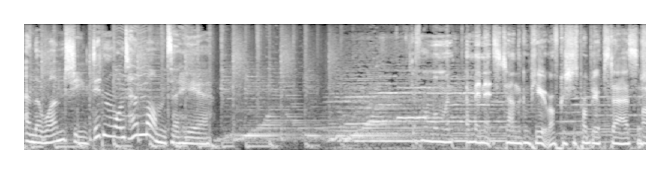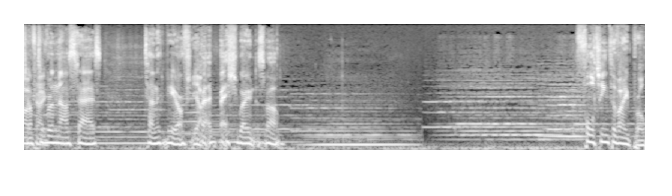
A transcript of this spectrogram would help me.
and the one she didn't want her mum to hear. Give my mum a a minute to turn the computer off because she's probably upstairs, so she'll have to run downstairs, turn the computer off. Yeah. But I bet she won't as well. 14th of April,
